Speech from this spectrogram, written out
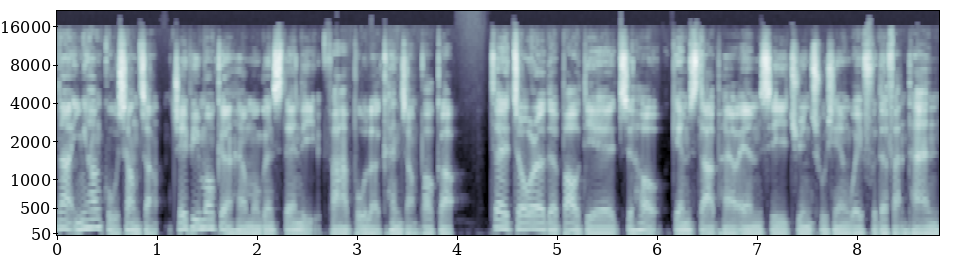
那银行股上涨，JP Morgan 还有摩根 Stanley 发布了看涨报告。在周二的暴跌之后，GameStop 还有 MC 均出现微幅的反弹。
